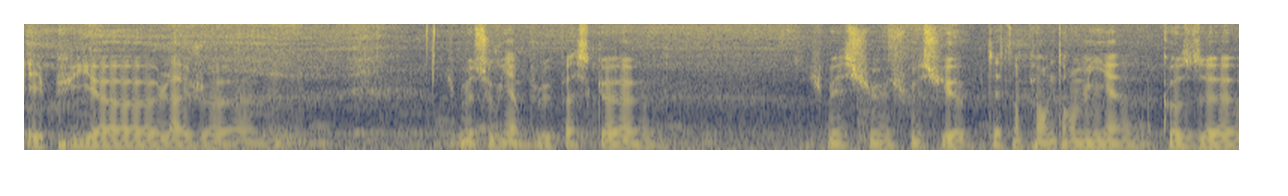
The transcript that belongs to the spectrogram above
Et puis euh, là, je, je me souviens plus parce que je me, suis- je me suis peut-être un peu endormi à cause de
